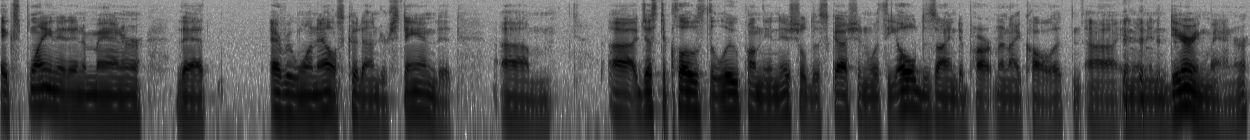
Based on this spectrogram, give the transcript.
explain it in a manner that everyone else could understand it. Um, uh, just to close the loop on the initial discussion with the old design department, I call it, uh, in an endearing manner,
